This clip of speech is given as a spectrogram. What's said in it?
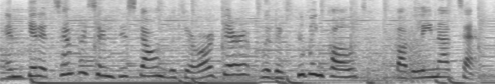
and get a 10% discount with your order with the coupon code Pavlina10.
